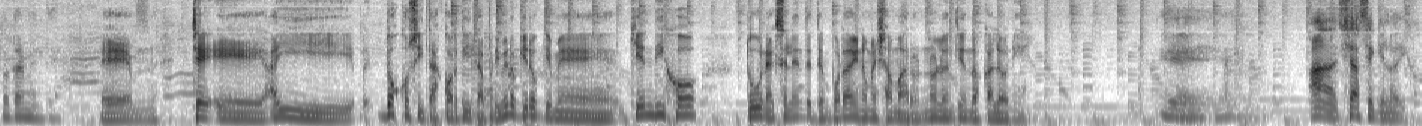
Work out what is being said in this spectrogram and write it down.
Totalmente. Eh, che, eh, hay dos cositas cortitas. Primero quiero que me. ¿Quién dijo tuvo una excelente temporada y no me llamaron? No lo entiendo, Scaloni. Eh, Ah, ya sé quién lo dijo.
